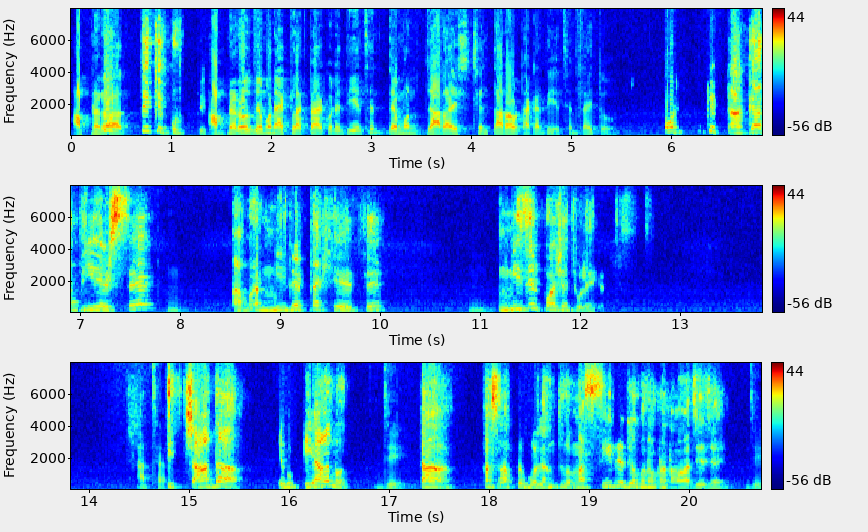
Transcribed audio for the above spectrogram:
আপনারা প্রত্যেকে প্রত্যেকে। আপনারাও যেমন এক লাখ টাকা করে দিয়েছেন তেমন যারা এসছেন তারাও টাকা দিয়েছেন তাই তো? প্রত্যেকে টাকা দিয়ে এসছে আবার নিজেরটা খেয়েছে নিজের পয়সা চলে গেছে। আচ্ছা। এই চাঁদা এবং ইয়ানত জি। টান আচ্ছা আপনি বলেন তো মসজিদে যখন আমরা নামাজে যাই জি।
